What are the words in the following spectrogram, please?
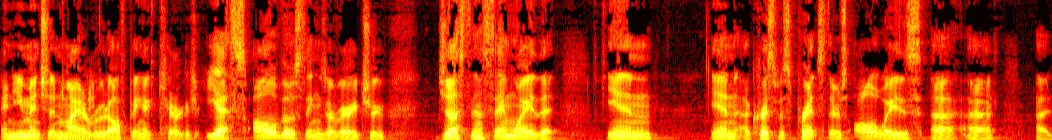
and you mentioned Maya Rudolph being a caricature. Yes, all of those things are very true. Just in the same way that in in a Christmas Prince, there's always a, a, a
